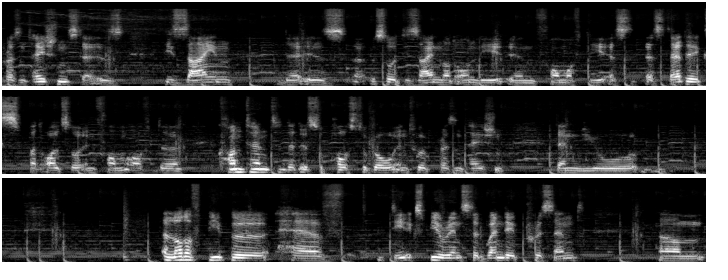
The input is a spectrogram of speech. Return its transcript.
presentations. There is design there is uh, so design not only in form of the aesthetics but also in form of the content that is supposed to go into a presentation then you a lot of people have the experience that when they present um,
